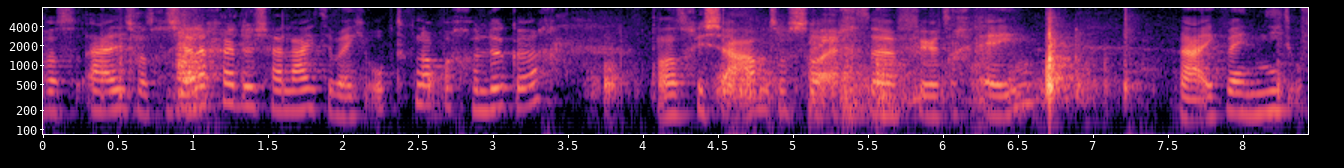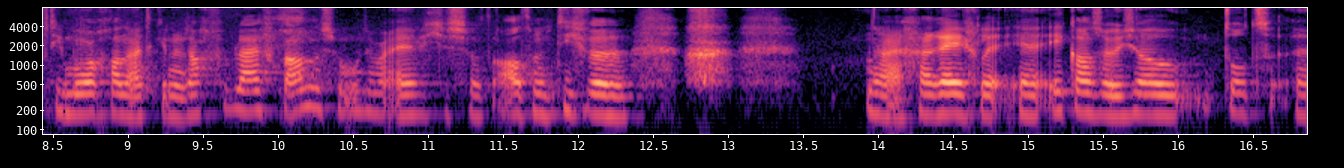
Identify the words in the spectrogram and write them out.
wat, hij is wat gezelliger, dus hij lijkt een beetje op te knappen, gelukkig. Want gisteravond was het wel echt 40-1. Nou, ik weet niet of die morgen al naar het kinderdagverblijf kan. Dus we moeten maar eventjes wat alternatieve nou, gaan regelen. Eh, ik kan sowieso tot, uh,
